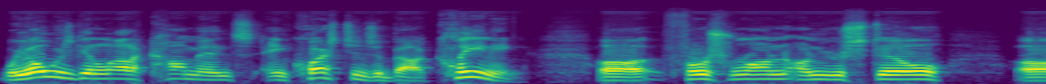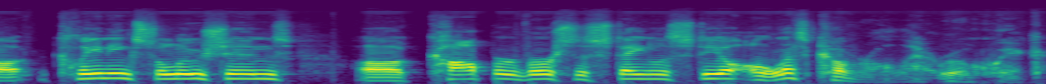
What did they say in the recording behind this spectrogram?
we always get a lot of comments and questions about cleaning. Uh, first run on your still, uh, cleaning solutions, uh, copper versus stainless steel. Oh, let's cover all that real quick.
